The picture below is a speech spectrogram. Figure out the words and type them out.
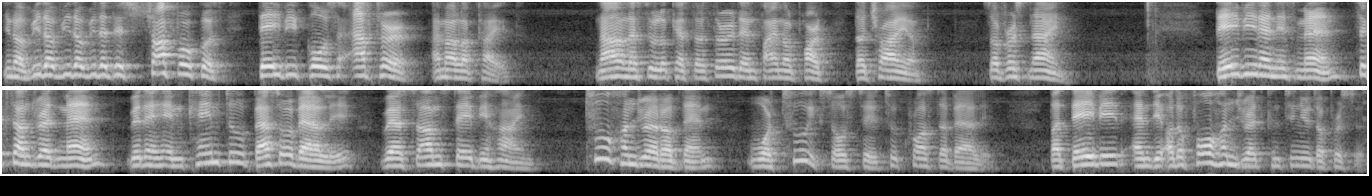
you know, with a, with a, with a this sharp focus, David goes after Amalekite. Now let's look at the third and final part, the triumph. So verse 9. David and his men, 600 men with him, came to Besor Valley, where some stayed behind. 200 of them were too exhausted to cross the valley. But David and the other 400 continued the pursuit.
